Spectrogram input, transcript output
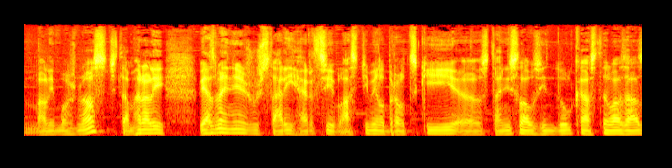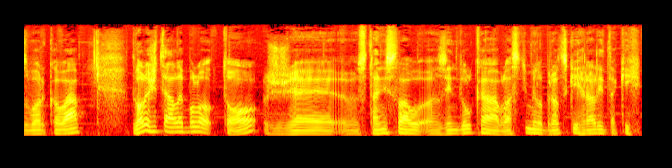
mali možnosť. Tam hrali viac menej už starí herci, Vlastimil Brodský, e, Stanislav Zindulka a Stella Zázvorková. Dôležité ale bolo to, že Stanislav Zindulka a Vlastimil Brodsky hrali takých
